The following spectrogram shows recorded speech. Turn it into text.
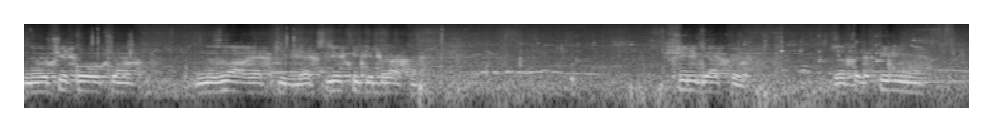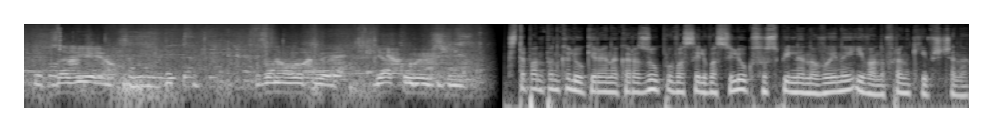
Не очікував цього, не знаю, як, як слів підібрати. Всім дякую за терпіння, за віру, за молитви. Дякую всім. Степан Панкалюк, Ірина Каразуб, Василь Василюк, Суспільне новини, Івано-Франківщина.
